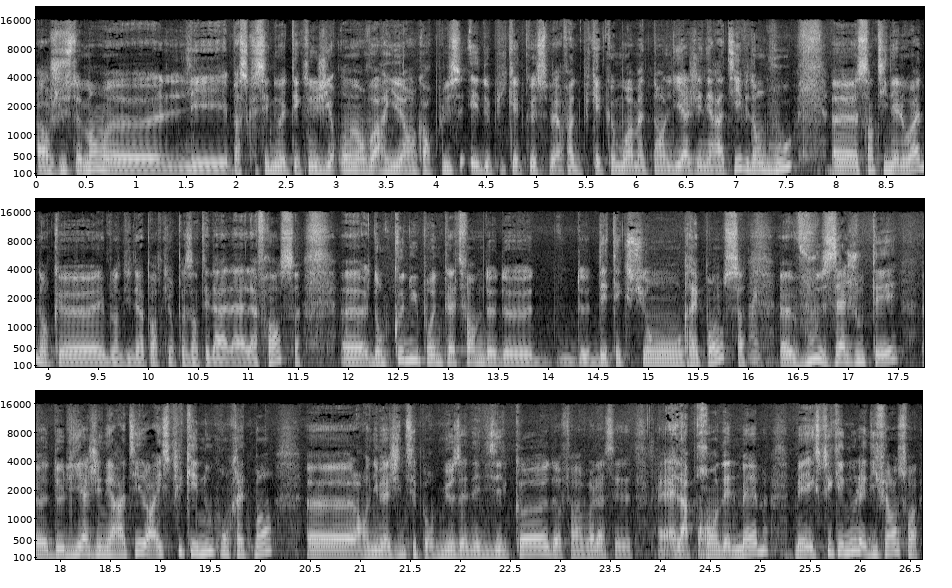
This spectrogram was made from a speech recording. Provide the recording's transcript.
Alors justement, euh, les... parce que ces nouvelles technologies, on en voit arriver encore plus et depuis quelques semaines, enfin depuis quelques mois maintenant, l'IA générative. Donc vous, euh, Sentinel One, donc euh, et Blandine Laporte qui représentait la, la, la France, donc connu pour une plateforme de, de, de détection réponse, oui. Vous ajoutez de l'IA générative. Alors expliquez-nous concrètement. alors on imagine c'est pour mieux analyser le code. Enfin voilà, elle apprend d'elle même Mais expliquez-nous la différence entre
